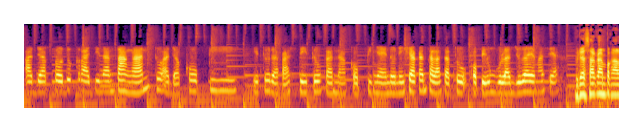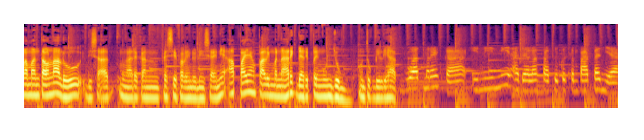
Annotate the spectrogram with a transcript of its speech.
ada produk kerajinan tangan, itu ada kopi, itu udah pasti itu karena kopinya Indonesia kan salah satu kopi unggulan juga ya Mas ya. Berdasarkan pengalaman tahun lalu di saat mengadakan Festival Indonesia ini, apa yang paling menarik dari pengunjung untuk dilihat? Buat mereka ini ini adalah satu kesempatan ya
